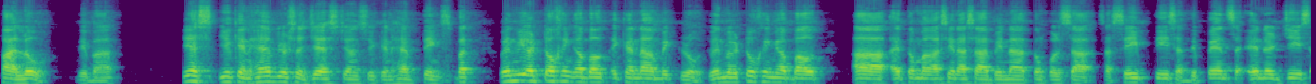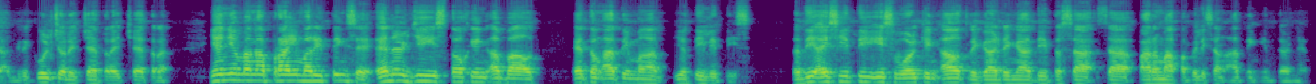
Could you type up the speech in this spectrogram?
follow, 'di ba? Yes, you can have your suggestions, you can have things, but when we are talking about economic growth, when we're talking about uh, itong mga sinasabi na tungkol sa sa safety, sa defense, sa energy, sa agriculture, etc., etc. Yan yung mga primary things eh. Energy is talking about itong ating mga utilities. The DICT is working out regarding nga dito sa sa para mapabilis ang ating internet.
